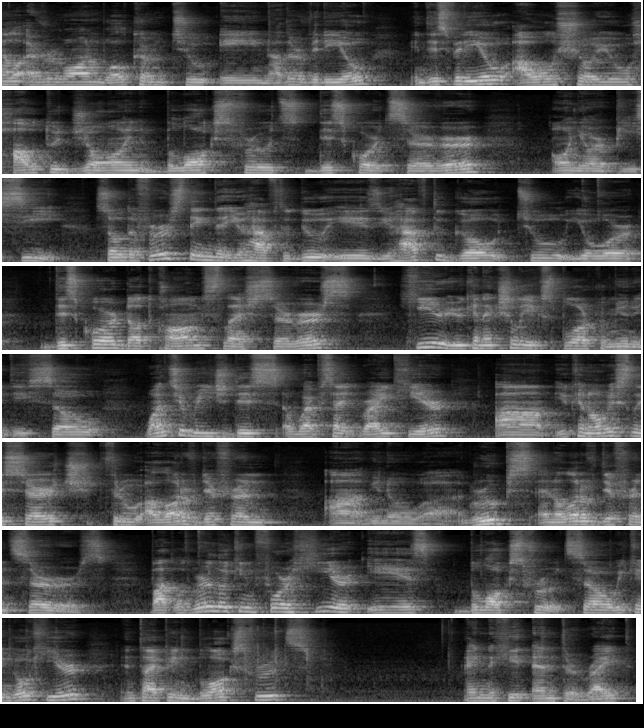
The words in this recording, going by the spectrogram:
Hello everyone, welcome to another video. In this video, I will show you how to join Blox Fruits Discord server on your PC. So the first thing that you have to do is you have to go to your discord.com slash servers. Here you can actually explore community. So once you reach this website right here, uh, you can obviously search through a lot of different uh, you know, uh, groups and a lot of different servers. But what we're looking for here is Blox fruit. So we can go here and type in Blox Fruits and hit enter, right?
